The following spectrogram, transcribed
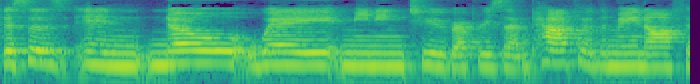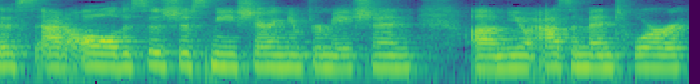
This is in no way meaning to represent PATH or the main office at all. This is just me sharing information, um, you know, as a mentor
